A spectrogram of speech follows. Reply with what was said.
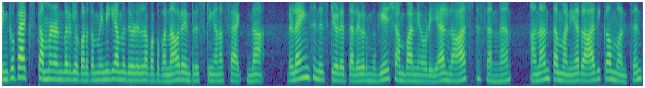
இன்ஃபோஃபேக்ஸ் தமிழ் நண்பர்களுக்கு வணக்கம். இன்றைக்கி நம்ம இந்த வீடியோவில் பார்க்க போனால் ஒரு இன்ட்ரெஸ்டிங்கான ஃபேக்ட் தான். ரிலையன்ஸ் இண்டஸ்ட்ரியோட தலைவர் முகேஷ் அம்பானியோடைய லாஸ்ட் சன்னை அனந்த் அம்பானியை ராதிகா மர்ச்சன்ட்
